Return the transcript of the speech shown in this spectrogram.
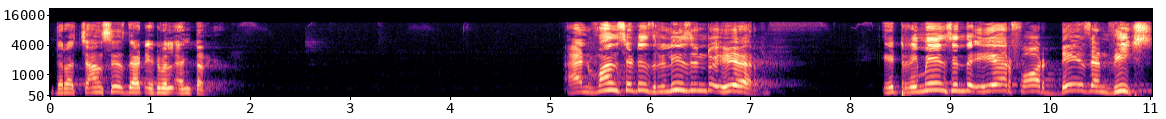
there are chances that it will enter you. And once it is released into air, it remains in the air for days and weeks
